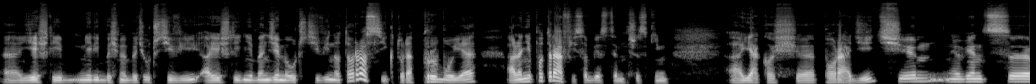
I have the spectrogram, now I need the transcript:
e, jeśli mielibyśmy być uczciwi, a jeśli nie będziemy uczciwi, no to Rosji, która próbuje, ale nie potrafi sobie z tym wszystkim jakoś e, poradzić. Więc e,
